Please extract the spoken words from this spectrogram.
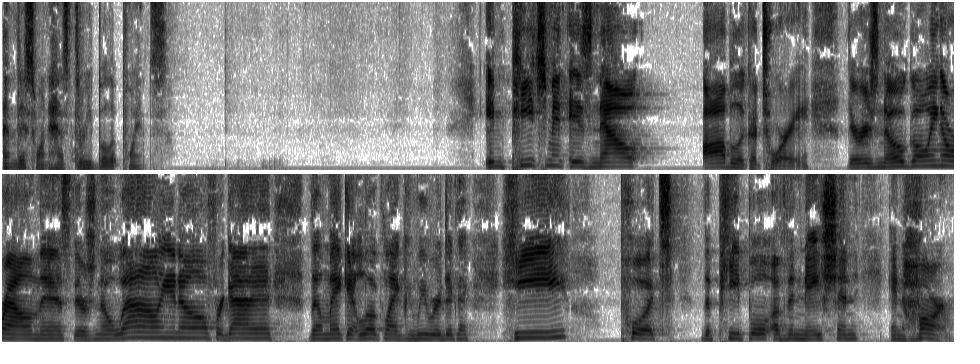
And this one has three bullet points. Impeachment is now obligatory. There is no going around this. There's no, well, you know, forget it. They'll make it look like we were dictating. He put the people of the nation in harm.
